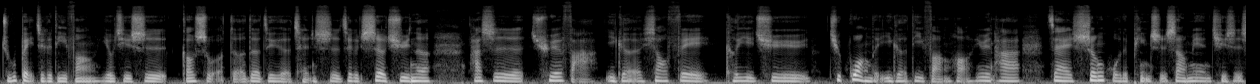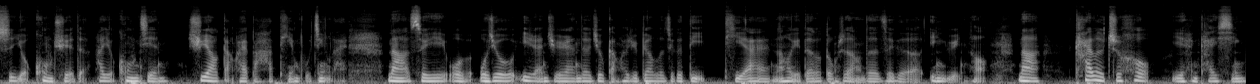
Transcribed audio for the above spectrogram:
竹北这个地方，尤其是高所得的这个城市，这个社区呢，它是缺乏一个消费可以去去逛的一个地方哈，因为它在生活的品质上面其实是有空缺的，它有空间需要赶快把它填补进来。那所以我我就毅然决然的就赶快去标了这个地提案，然后也得到董事长的这个应允哈。那开了之后。也很开心，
